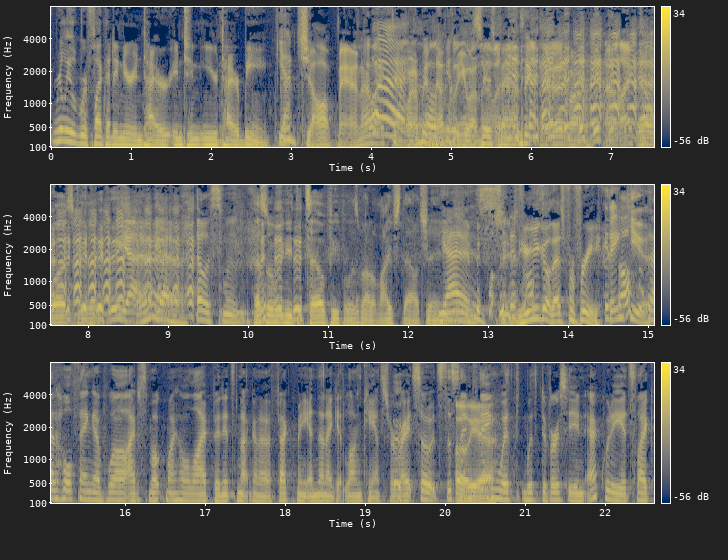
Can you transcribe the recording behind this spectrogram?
really reflect that in your entire into your entire being. yeah Good job, man. I like that one. I'm gonna knuckle you on that Fist one. That's a good one. I like That that. was good. yeah, yeah, that was smooth. That's what we need to tell people. It's about a lifestyle change. Yes. But it's Here you go. That's for free. It's Thank also you. that whole thing of well, I've smoked my whole life, and it's not going to affect me, and then I get lung cancer, right? So it's the Oh, same yeah. thing with with diversity and equity. It's like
